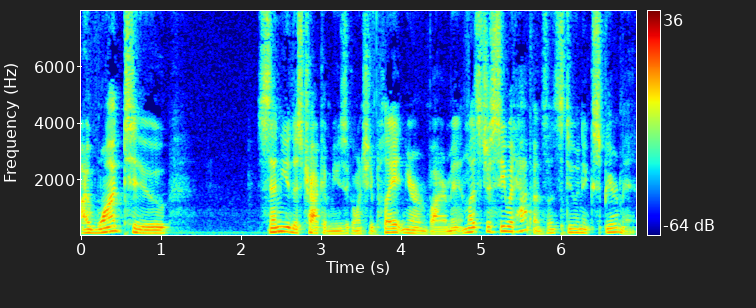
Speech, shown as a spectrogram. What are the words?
I want to send you this track of music. I want you to play it in your environment and let's just see what happens. Let's do an experiment.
